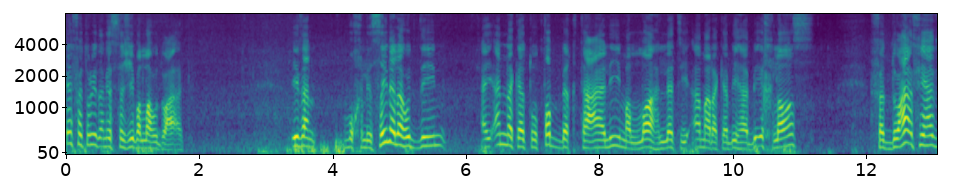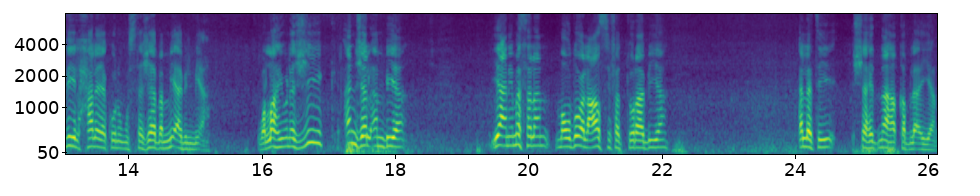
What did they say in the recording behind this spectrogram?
كيف تريد أن يستجيب الله دعائك إذا مخلصين له الدين أي أنك تطبق تعاليم الله التي أمرك بها بإخلاص فالدعاء في هذه الحالة يكون مستجابا مئة بالمئة. والله ينجيك أنجى الأنبياء. يعني مثلا موضوع العاصفة الترابية التي شهدناها قبل أيام.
